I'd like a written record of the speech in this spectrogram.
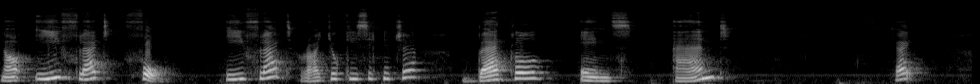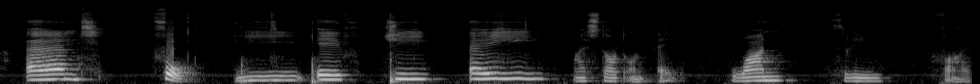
Now E flat 4. E flat, write your key signature. Battle ends and. Okay. And 4. E, F, G, A. I start on A. 1, 3, 5.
